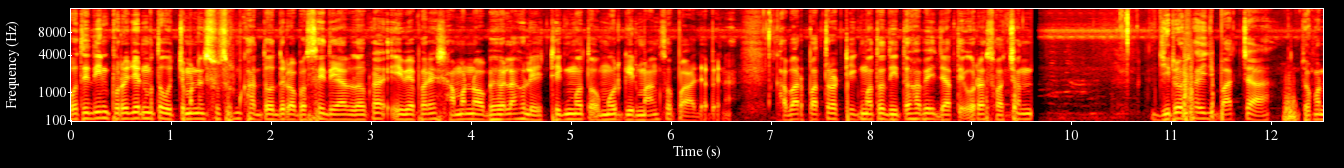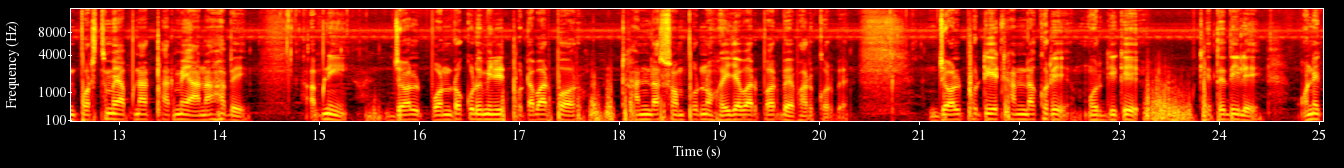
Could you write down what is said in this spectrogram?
প্রতিদিন প্রয়োজন মতো উচ্চমানের সুষম খাদ্য ওদের অবশ্যই দেওয়া দরকার। এই ব্যাপারে সামান্য অবহেলা হলে ঠিকমতো মুরগির মাংস পাওয়া যাবে না। খাবার পাত্র ঠিকমতো দিতে হবে যাতে ওরা স্বচ্ছন্দ। জিরো সাইজ বাচ্চা যখন প্রথমে আপনার ফার্মে আনা হবে, আপনি জল পনেরো কুড়ি মিনিট ফোটাবার পর ঠান্ডা সম্পূর্ণ হয়ে যাওয়ার পর ব্যবহার করবেন। জল ফুটিয়ে ঠান্ডা করে মুরগিকে খেতে দিলে অনেক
